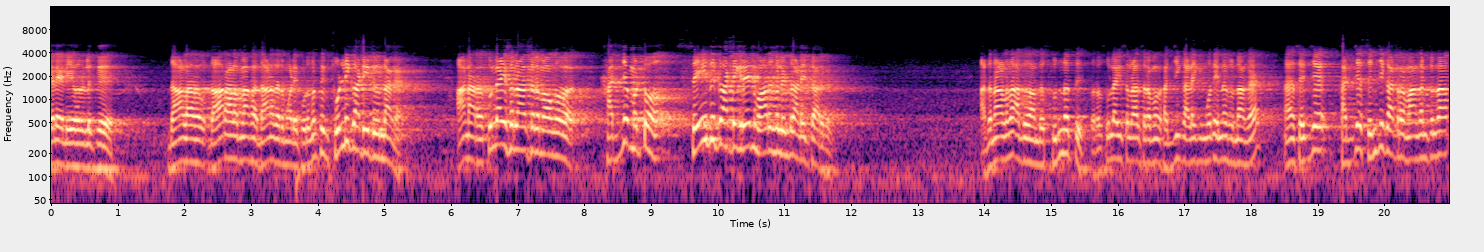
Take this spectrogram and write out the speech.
ஏழை எளியவர்களுக்கு தாராள தாராளமாக தான தர்மங்களை கொடுங்கன்னு சொல்லி காட்டிட்டு இருந்தாங்க. ஆனால் ரசூல்லாய் சல்லாஹம் அவங்க ஹஜ்ஜை மட்டும் செய்து காட்டுகிறேன் வாருங்கள் என்று அழைத்தார்கள். அதனால தான் அது அந்த சுன்னத்து ரசூல்லாய் சல்லாஹம் ஹஜ்ஜிக்கு அழைக்கும் போது என்ன சொன்னாங்க? செஞ்சு செஞ்ச ஹஜ்ஜை செஞ்சு காட்டுறேன் வாங்கன்னு சொன்னால்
